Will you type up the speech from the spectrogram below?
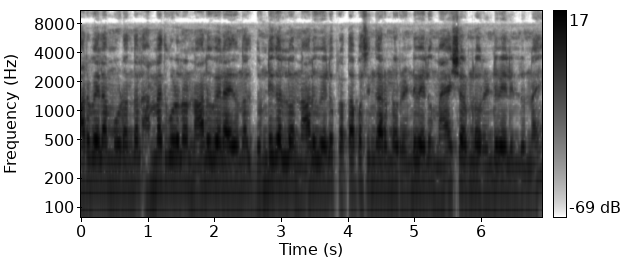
ఆరు వేల మూడు వందలు అహ్మద్గూడలో నాలుగు వేల ఐదు వందలు దుండిగల్లో నాలుగు వేలు ప్రతాపసింగారంలో రెండు వేలు మహేశ్వరంలో రెండు వేలు ఇళ్ళు ఉన్నాయి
